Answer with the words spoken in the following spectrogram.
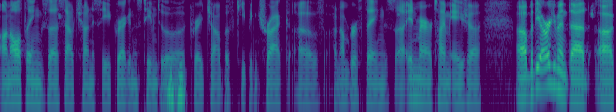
on all things uh, South China Sea. Greg and his team do a mm-hmm. great job of keeping track of a number of things uh, in maritime Asia. Uh, but the argument that uh,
